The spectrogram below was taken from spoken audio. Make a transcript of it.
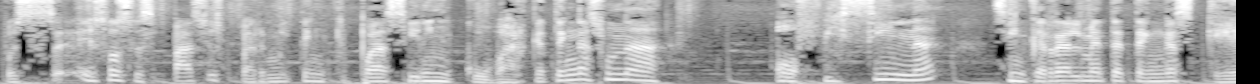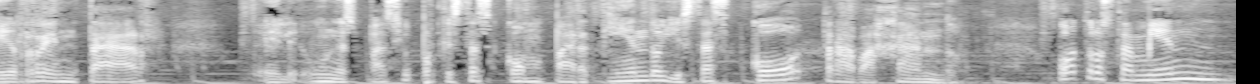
Pues esos espacios permiten que puedas ir a incubar, que tengas una oficina sin que realmente tengas que rentar un espacio porque estás compartiendo y estás co-trabajando. Otros también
